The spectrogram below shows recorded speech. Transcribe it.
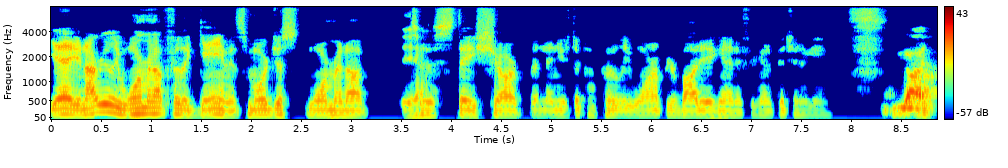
yeah, you're not really warming up for the game. It's more just warming up yeah. to stay sharp, and then you have to completely warm up your body again if you're going to pitch in a game. You got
